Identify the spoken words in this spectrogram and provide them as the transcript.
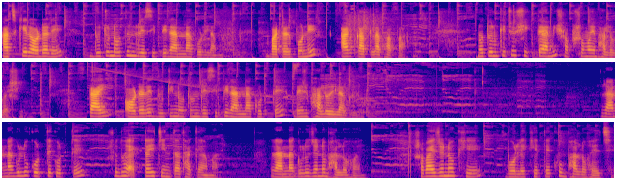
আজকের অর্ডারে দুটো নতুন রেসিপি রান্না করলাম, বাটার পনির আর কাতলা ভাপা। নতুন কিছু শিখতে আমি সবসময় ভালোবাসি। তাই অর্ডারে দুটি নতুন রেসিপি রান্না করতে বেশ ভালোই লাগল। রান্নাগুলো করতে করতে শুধু একটাই চিন্তা থাকে আমার। রান্নাগুলো যেন ভালো হয়। সবাই যেন খেয়ে বলে খেতে খুব ভালো হয়েছে।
